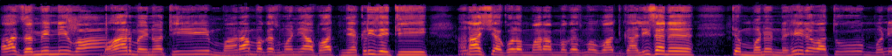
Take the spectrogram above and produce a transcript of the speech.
આ જમીનની વાત. બાર મહિનાથી મારા મગજમાં આ વાત નીકળી જઈ હતી અને આ શાગોળા મારા મગજમાં વાત ગાલી છે ને તે મને નહીં રવાતું. મને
